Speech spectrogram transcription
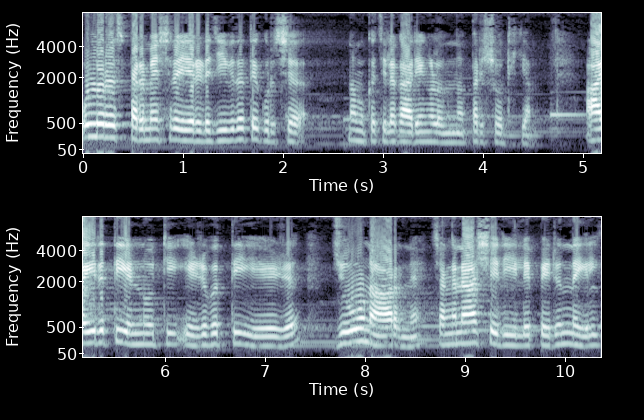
ഉള്ളൂർ എസ് പരമേശ്വരയ്യരുടെ ജീവിതത്തെക്കുറിച്ച് നമുക്ക് ചില കാര്യങ്ങളൊന്ന് പരിശോധിക്കാം. ആയിരത്തി എണ്ണൂറ്റി എഴുപത്തി ഏഴ് ജൂൺ ആറിന് ചങ്ങനാശ്ശേരിയിലെ പെരുന്നയിൽ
